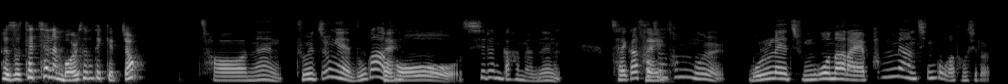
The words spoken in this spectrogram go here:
그래서 채채는 뭘 선택했죠? 저는 둘 중에 누가 네. 더 싫은가 하면은 제가 사준 네. 선물 몰래 중고나라에 판매한 친구가 더 싫어요.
